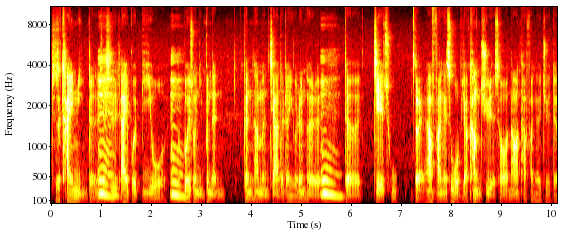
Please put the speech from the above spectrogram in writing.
就是开明的，嗯、就是她也不会逼我，嗯、不会说你不能跟他们家的人有任何的接触。嗯、对，然后反而是我比较抗拒的时候，然后他反而觉得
